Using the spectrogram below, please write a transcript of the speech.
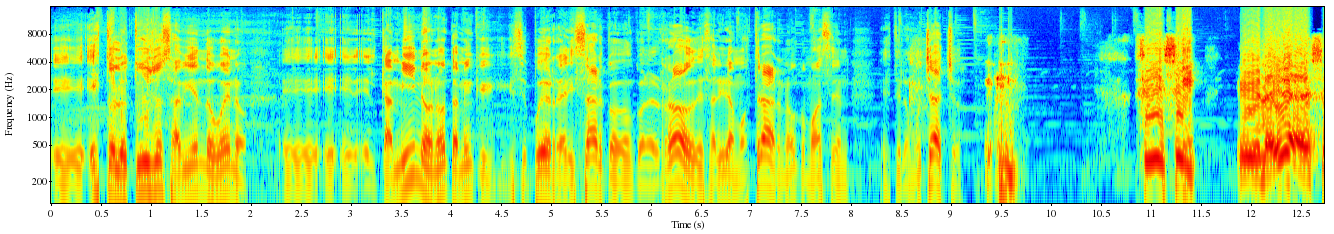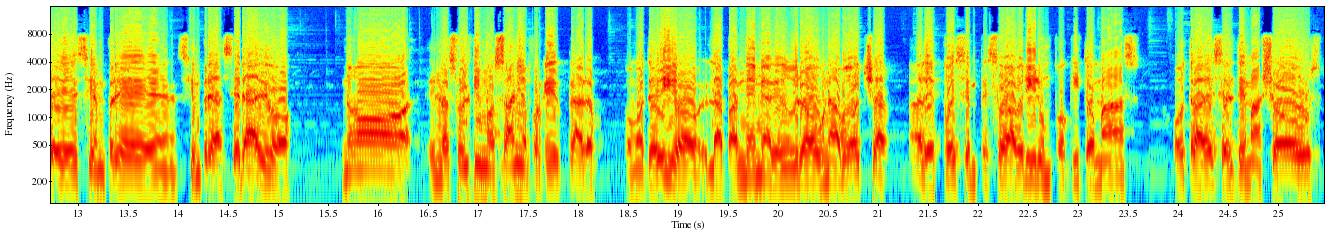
eh, esto lo tuyo sabiendo, bueno, eh, el, camino ¿no? también que, se puede realizar con, el rock, de salir a mostrar, ¿no? Como hacen este, los muchachos. Sí, sí. Eh, la idea es eh, siempre, siempre hacer algo. No en los últimos años, porque claro, como te digo, la pandemia que duró una bocha, después empezó a abrir un poquito más otra vez el tema shows,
